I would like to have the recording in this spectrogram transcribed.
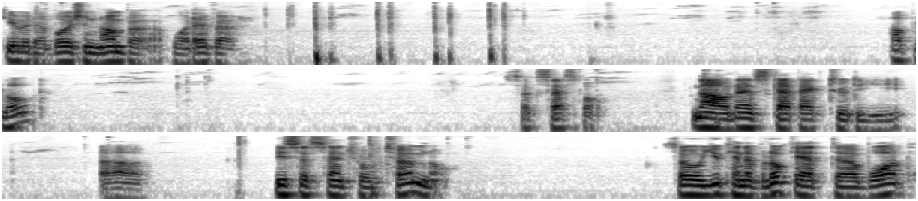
Give it a version number, whatever. Upload. Successful. Now let's get back to the uh, Business Central terminal. So you can have a look at uh, what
